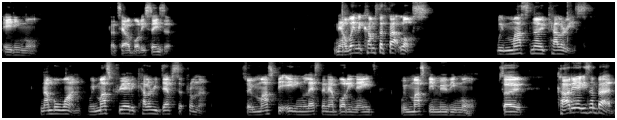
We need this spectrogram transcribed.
eating more. That's how our body sees it. Now, when it comes to fat loss, we must know calories. Number one, we must create a calorie deficit from that. So we must be eating less than our body needs. We must be moving more. So cardio isn't bad.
